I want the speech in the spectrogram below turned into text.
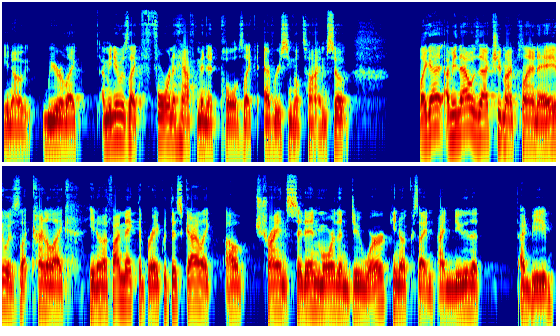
you know, we were like, I mean, it was like four and a half minute pulls like every single time. So, like, I, I mean, that was actually my plan A was like kind of like, you know, if I make the break with this guy, like I'll try and sit in more than do work, you know, because I, I knew that I'd be,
